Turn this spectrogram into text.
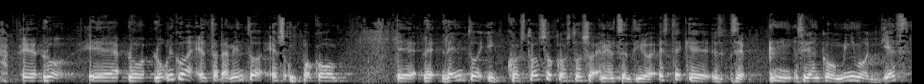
¿No? lo, eh, lo, único, el tratamiento es un poco eh, lento y costoso, costoso en el sentido este que serían como mínimo 10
